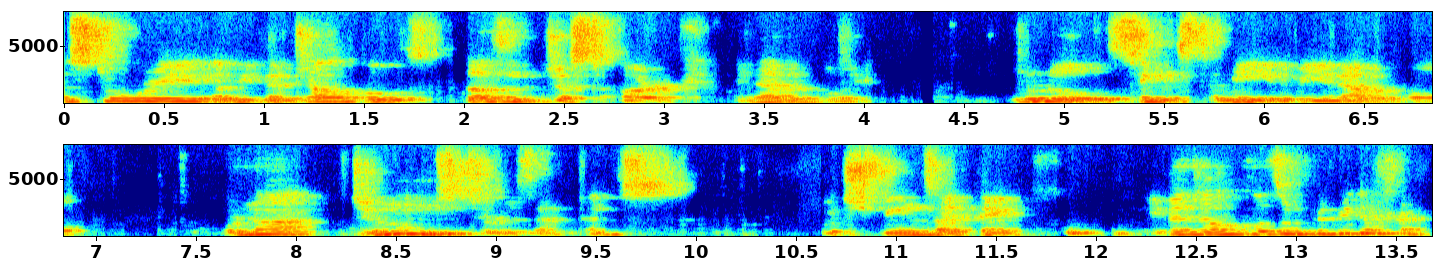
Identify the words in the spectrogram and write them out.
The story of evangelicals doesn't just arc inevitably. Little seems to me to be inevitable. We're not doomed to resentment, which means I think evangelicalism could be different.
